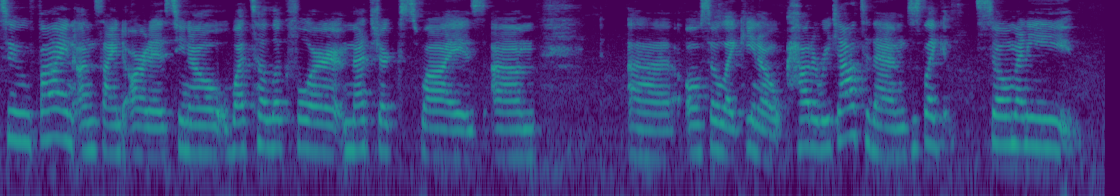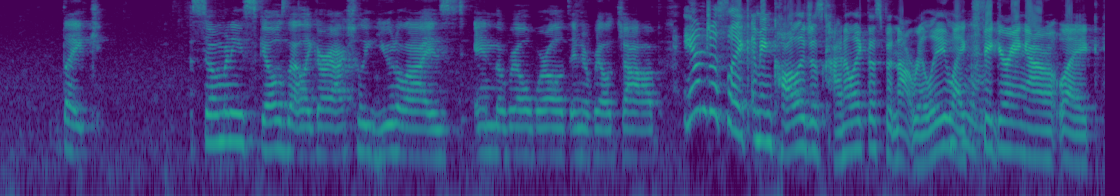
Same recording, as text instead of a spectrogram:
to find unsigned artists, you know what to look for metrics wise, um, uh, also like you know how to reach out to them, just like so many, like so many skills that like are actually utilized in the real world in a real job. And just like, I mean, college is kind of like this, but not really. Like Mhm. figuring out like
